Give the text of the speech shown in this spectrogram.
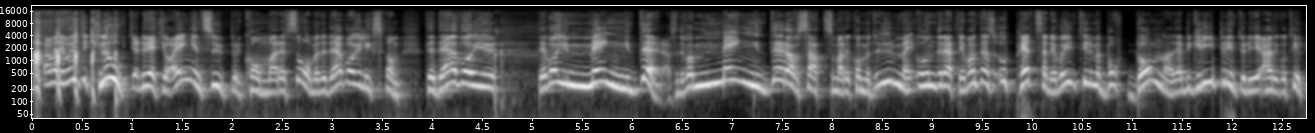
Ja, men det var ju inte klokt. Ja, du vet, jag är ingen superkommare så, men det där var ju liksom... Det där var ju... Det var ju mängder, alltså det var mängder av sats som hade kommit ur mig under detta. Jag var inte ens upphetsad, jag var ju till och med bortdomnad. Jag begriper inte hur det hade gått till.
